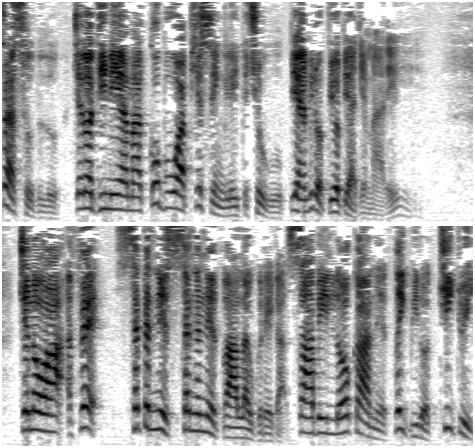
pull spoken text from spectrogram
ဆက်ဆိုသလိုကျွန်တော်ဒီနေရာမှာကိုယ့်ဘဝဖြစ်စဉ်ကလေးတချို့ကိုပြန်ပြီးတော့ပြောပြခြင်းပါလေကျွန်တော်ဟာအသက်17နှစ်12နှစ်သားလောက်ကလေးကစာပေလောကနဲ့သိပ်ပြီးတော့ထိတွေ့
